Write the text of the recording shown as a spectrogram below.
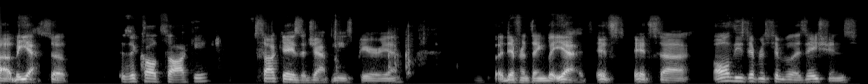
Uh, but yeah, so Is it called sake? sake is a Japanese beer, yeah, a different thing. But yeah, it's it's, uh, all these different civilizations.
